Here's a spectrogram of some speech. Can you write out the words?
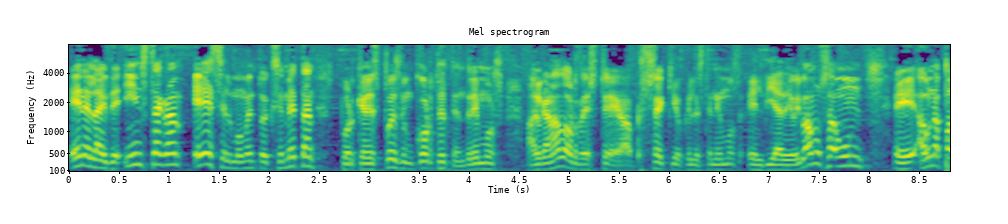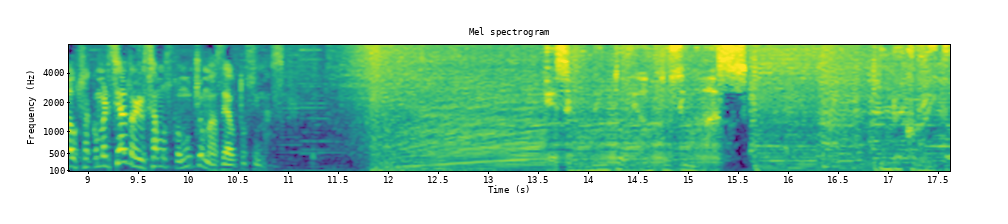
en el live de Instagram. Es el momento de que se metan porque después de un corte tendremos al ganador de este obsequio que les tenemos el día de hoy. Vamos a, un, eh, a una pausa comercial, regresamos con mucho más de autos y más. Es el momento de autos y más. Un recorrido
